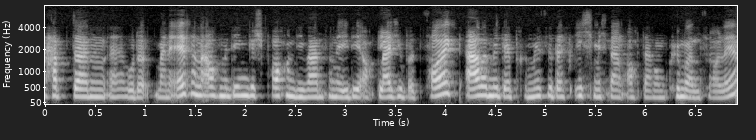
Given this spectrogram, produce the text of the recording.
habe dann, äh, oder meine Eltern auch mit denen gesprochen, die waren von der Idee auch gleich überzeugt, aber mit der Prämisse, dass ich mich dann auch darum kümmern solle.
